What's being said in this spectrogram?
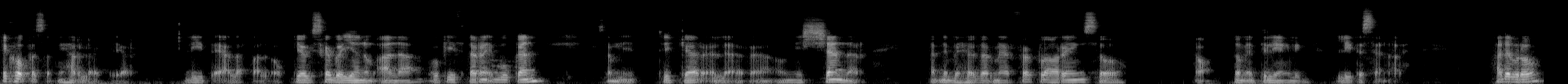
jag hoppas att ni har lärt er lite i alla fall. Och jag ska gå igenom alla uppgifter i boken som ni tycker eller uh, om ni känner att ni behöver mer förklaring så ja, de är tillgängliga lite senare. Ha det bra!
